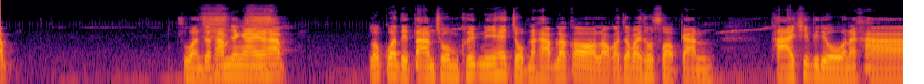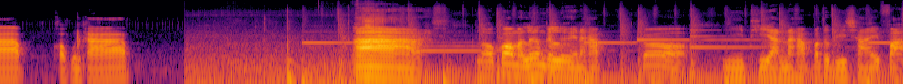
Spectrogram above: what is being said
บ ส่วนจะทำยังไงนะครับ รบกวนติดตามชมคลิปนี้ให้จบนะครับ แล้วก็เราก็จะไปทดสอบกันท้ายคลิปวิดีโอนะครับ ขอบคุณครับ อ่า เราก็มาเริ่มกันเลยนะครับ ก็มีเทียนนะครับ วัตถุดิบที่ใช้ฝา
